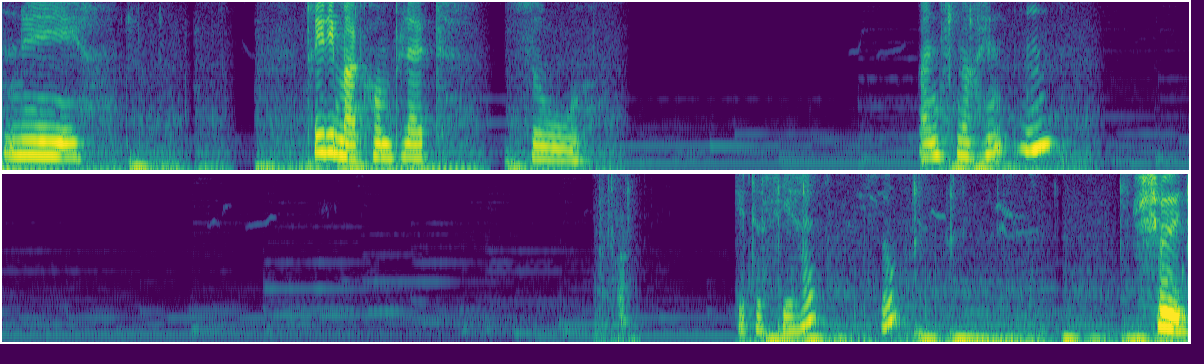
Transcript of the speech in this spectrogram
Nee. Dreh die mal komplett. So. Eins nach hinten. Geht das hier hin? So. Schön.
